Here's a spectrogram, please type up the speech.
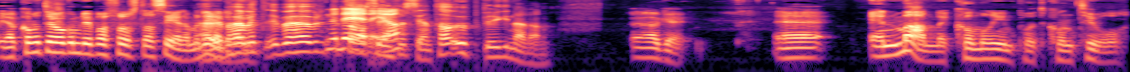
Jag kommer inte ihåg om det var första scenen, men Nej, det det är det. behöver inte, vi behöver inte Men det ta det, scen ja. för scen, ta uppbyggnaden. Okej. Eh, en man kommer in på ett kontor.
